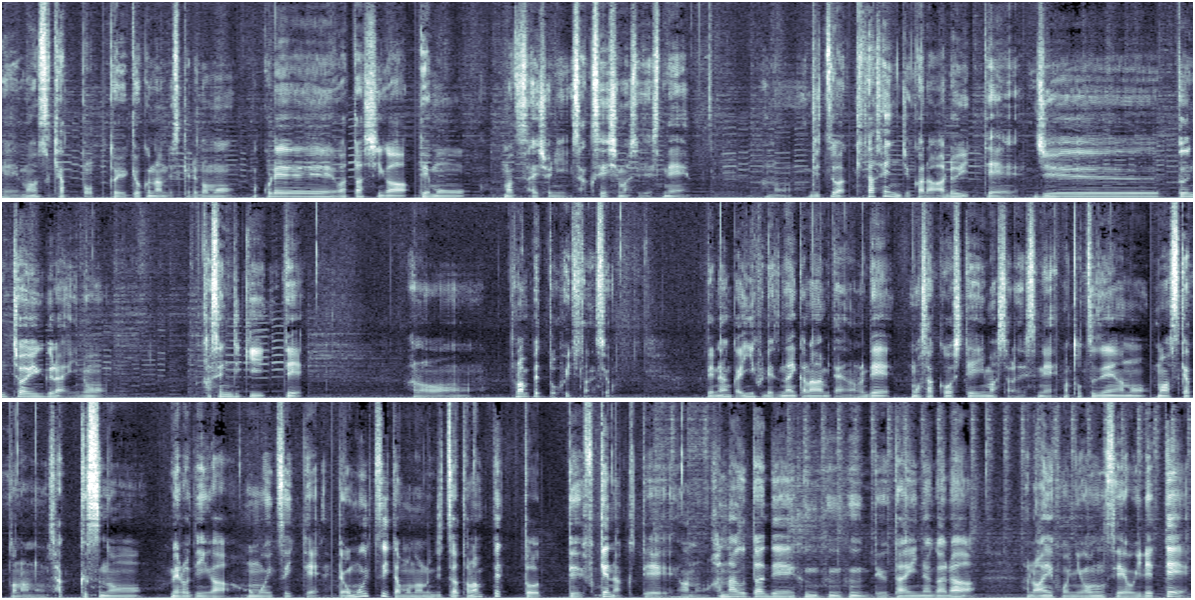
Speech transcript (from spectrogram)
えー、マウスキャットという曲なんですけれどもこれ私がデモをまず最初に作成しましてですねあの実は北千住から歩いて10分ちょいぐらいの河川敷であのトランペットを吹いてたんですよ。でなんかいいフレーズないかなみたいなので模索をしていましたらですね、まあ、突然あのマウスキャットのあのサックスのメロディーが思いついて。で思いついたものの実はトランペットで吹けなくてあの鼻歌でふんふんふんって歌いながらあの iPhone に音声を入れて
